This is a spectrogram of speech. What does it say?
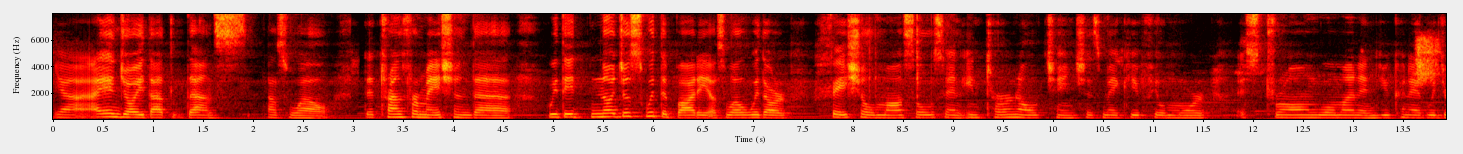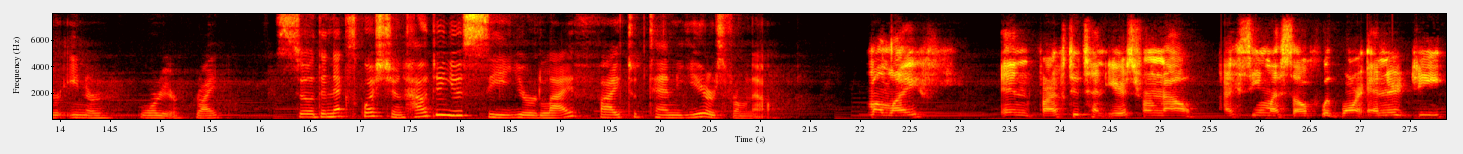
Yeah, I enjoyed that dance as well. The transformation that we did, not just with the body, as well with our facial muscles and internal changes, make you feel more a strong woman and you connect with your inner warrior, right? So, the next question How do you see your life five to 10 years from now? My life in five to 10 years from now, I see myself with more energy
